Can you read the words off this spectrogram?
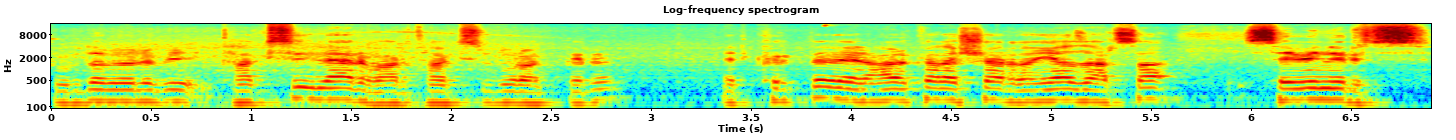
Şurada böyle bir taksiler var, taksi durakları. Evet Kırklar 50 arkadaşlar da yazarsa seviniriz.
